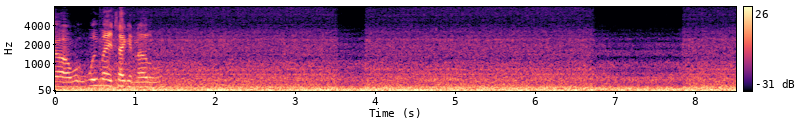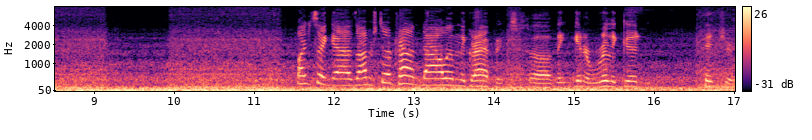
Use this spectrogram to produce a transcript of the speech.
Uh, we may take another one. like I said, guys, I'm still trying to dial in the graphics so uh, to get a really good picture.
